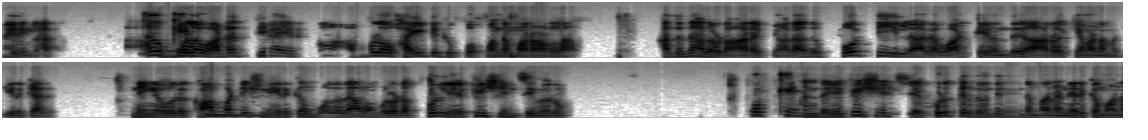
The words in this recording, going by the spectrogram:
புரியுதுங்களா? அவ்வளவு அடர்த்தியா இருக்கும் அவ்வளவு ஹைட்டுக்கு போகும் அந்த மரம் எல்லாம் அதுதான் அதோட ஆரோக்கியம். அதாவது போட்டி இல்லாத வாழ்க்கை வந்து ஆரோக்கியமா நமக்கு இருக்காது. நீங்க ஒரு காம்படிஷன் இருக்கும் போதுதான் உங்களோட ஃபுல் எஃபிஷியன்சி வரும். அந்த எஃபிஷியன்சியை கொடுக்கறது வந்து இந்த மாதிரி நெருக்கமான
